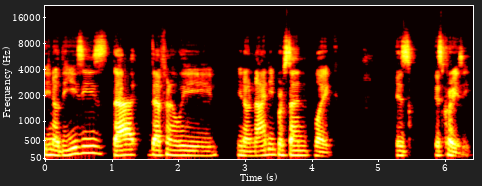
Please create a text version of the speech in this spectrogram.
you know the yeezys that definitely you know 90% like is is crazy.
